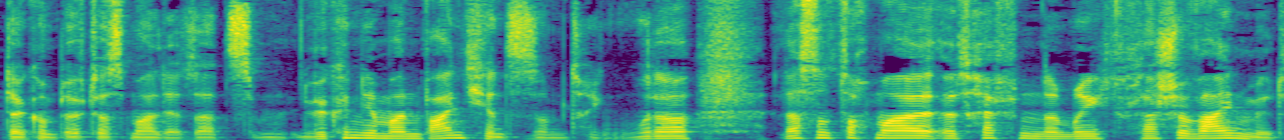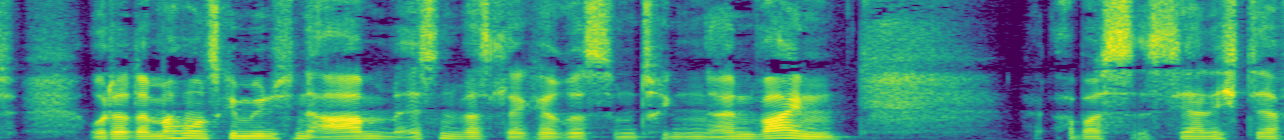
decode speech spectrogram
da kommt öfters mal der Satz, wir können ja mal ein Weinchen zusammen trinken. Oder lass uns doch mal äh, treffen, dann bringe ich eine Flasche Wein mit. Oder dann machen wir uns gemütlichen Abend, essen was Leckeres und trinken einen Wein aber es ist ja nicht der,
